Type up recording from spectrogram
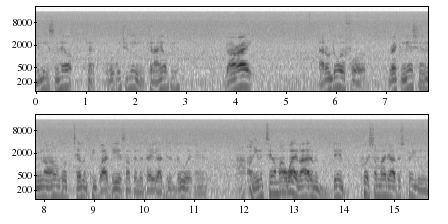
you need some help? Can, what, what you need? Can I help you? You all right?" I don't do it for recognition. You know, I don't go telling people I did something today. I just do it, and I don't even tell my wife. I didn't push somebody out the street and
